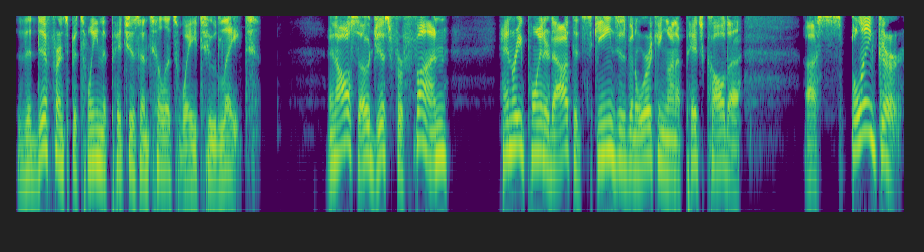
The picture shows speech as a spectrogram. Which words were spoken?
the difference between the pitches until it's way too late. And also, just for fun, Henry pointed out that Skenes has been working on a pitch called a, a splinker.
